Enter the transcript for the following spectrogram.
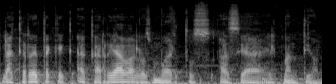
la carreta que acarreaba a los muertos hacia el panteón.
